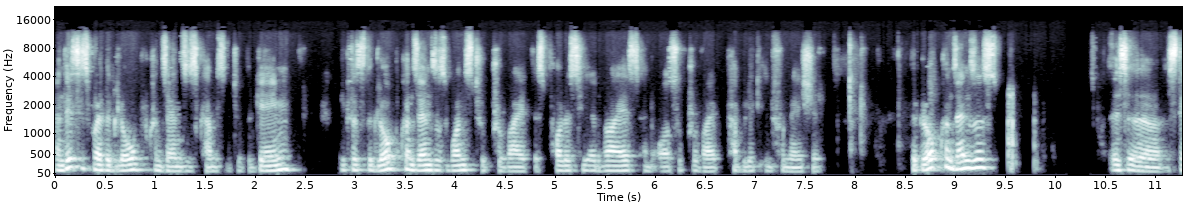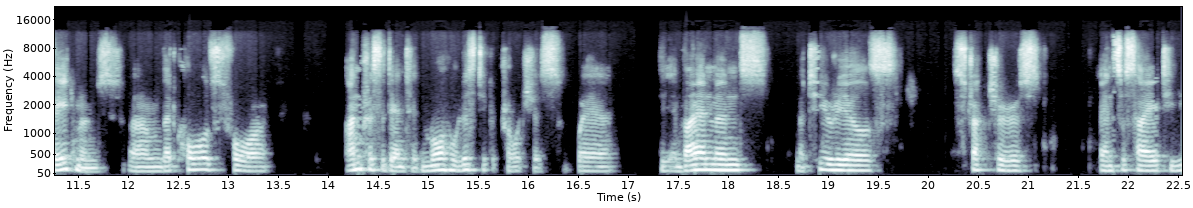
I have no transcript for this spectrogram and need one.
And this is where the GLOBE consensus comes into the game, because the GLOBE consensus wants to provide this policy advice and also provide public information. The GLOBE consensus is a statement um, that calls for unprecedented, more holistic approaches where the environment, materials, structures, and society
